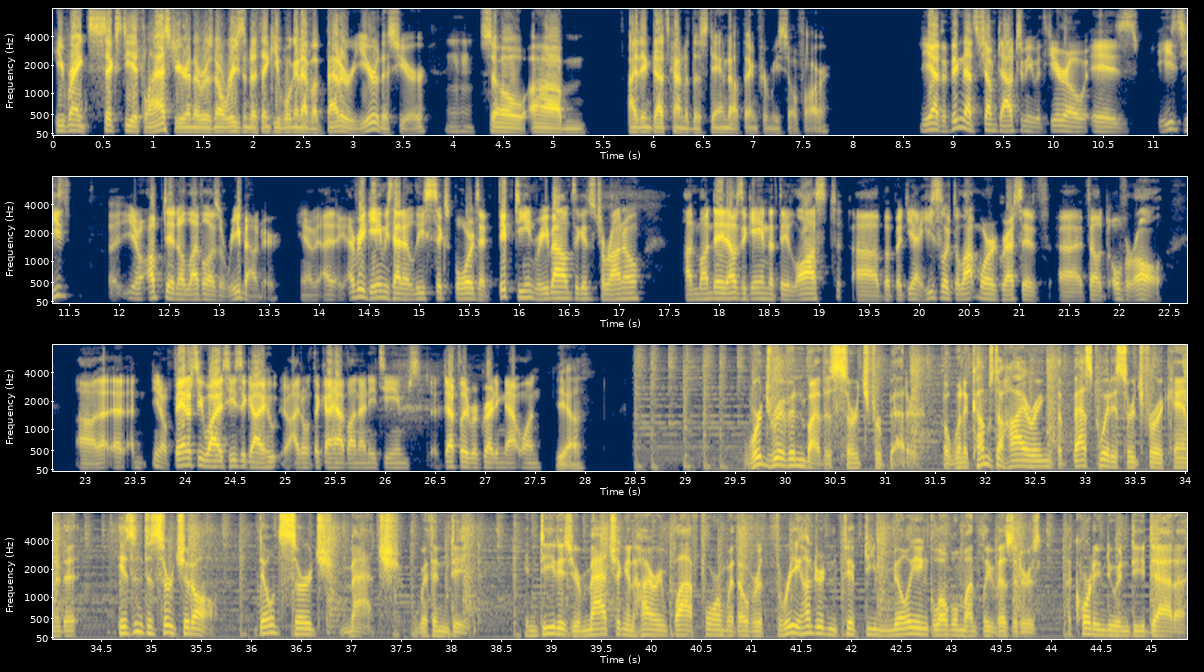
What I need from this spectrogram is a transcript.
he ranked 60th last year, and there was no reason to think he to have a better year this year. Mhm. So um, I think that's kind of the standout thing for me so far. yeah. The thing that's jumped out to me with Herro is he's he's uh, you know upped at a level as a rebounder. You know, every game he's had at least six boards, had 15 rebounds against Toronto on Monday. That was a game that they lost, uh, but but yeah, he's looked a lot more aggressive. Uh, felt overall. Uh, you know, fantasy wise, he's a guy who I don't think I have on any teams. Definitely regretting that one. Yeah. We're driven by the search for better. But when it comes to hiring, the best way to search for a candidate isn't to search at all. Don't search match with Indeed. Indeed is your matching and hiring platform with over 350 million global monthly visitors, according to Indeed data,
